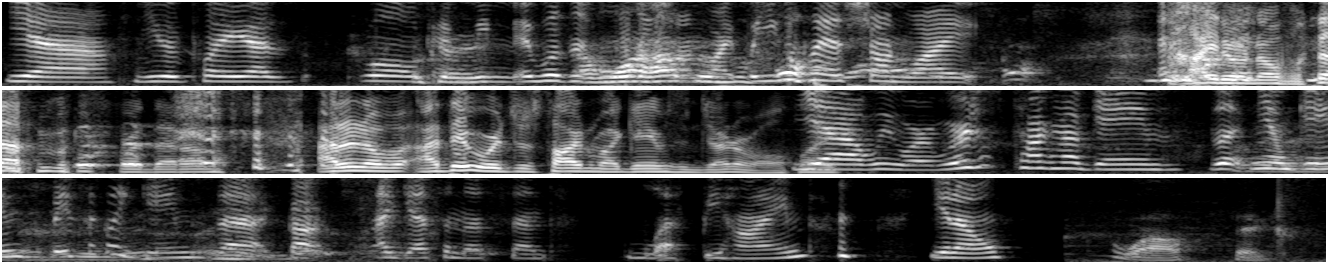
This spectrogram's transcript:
yeah. You would play as well. Okay, I mean it wasn't And only Sean happened White, but you before? could play as Shaun White. I don't know what happened before that. I'm, I don't know. what- I think we were just talking about games in general. Like, yeah, we were. We were just talking about games. The you know games, basically games that got. I guess, in a sense, left behind. you know. Oh, wow, thanks.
